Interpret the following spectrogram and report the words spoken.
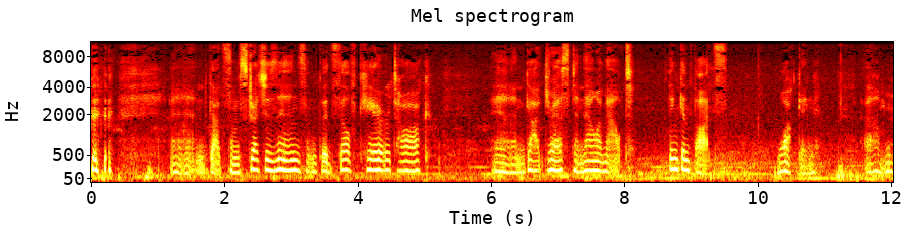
and got some stretches in, some good self care talk, and got dressed, and now I'm out thinking thoughts, walking. Um,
